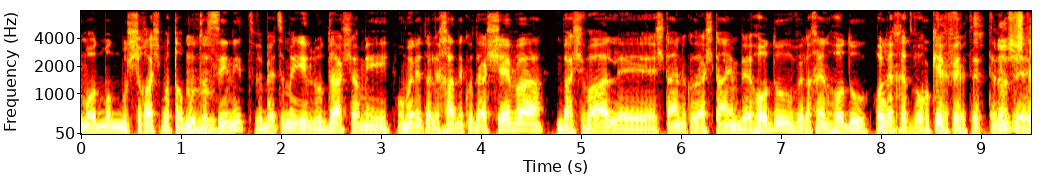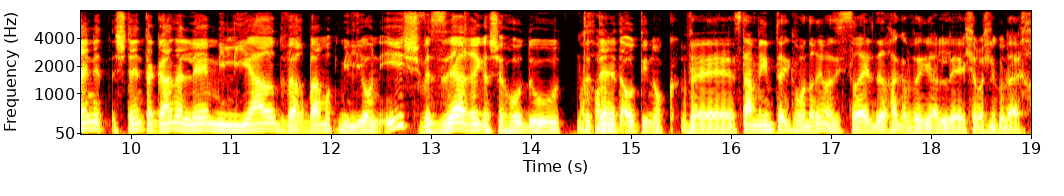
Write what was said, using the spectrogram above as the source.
מאוד מאוד מושרש בתרבות הסינית, ובעצם הילודה שם היא עומדת על 1.7 בהשוואה ל-2.2 בהודו, ולכן הודו הולכת ועוקפת את... אני חושב ששתיהן תגענה למיליארד וארבע מאות מיליון איש, וזה הרגע שהודו נכון. תתן את העוד תינוק. וסתם אם כבר מדברים אז ישראל דרך אגב היא על אה, 3.1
